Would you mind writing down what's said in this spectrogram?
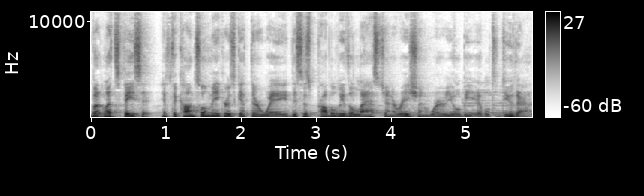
But let's face it, if the console makers get their way, this is probably the last generation where you'll be able to do that.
